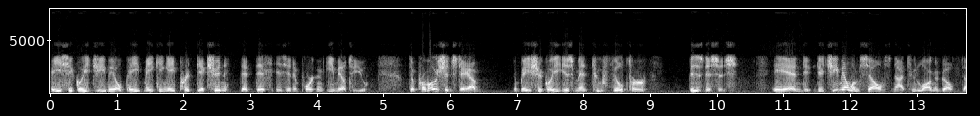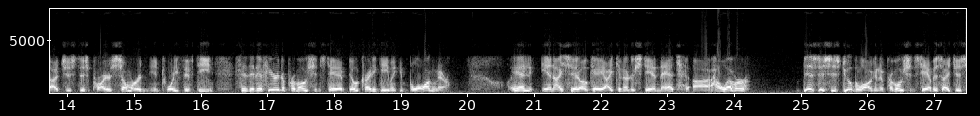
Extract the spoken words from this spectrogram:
basically Gmail making a prediction that this is an important email to you. The promotions tab basically is meant to filter businesses. And the Gmail themselves, not too long ago, uh, just this prior summer in, in 2015, said that if you're in the promotions tab, don't try to game it, you belong there. And and I said, okay, I can understand that. Uh, however, businesses do belong in the promotions tab, as I just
